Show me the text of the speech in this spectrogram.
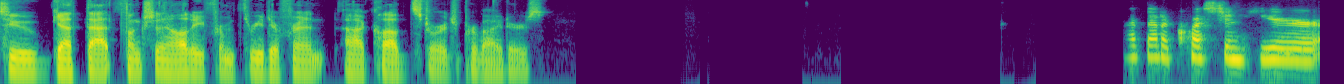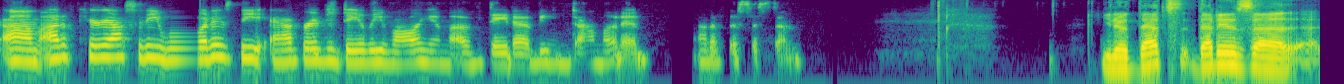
to get that functionality from three different uh, cloud storage providers. I've got a question here. Um, out of curiosity, what is the average daily volume of data being downloaded out of the system? you know, that's, that is uh,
